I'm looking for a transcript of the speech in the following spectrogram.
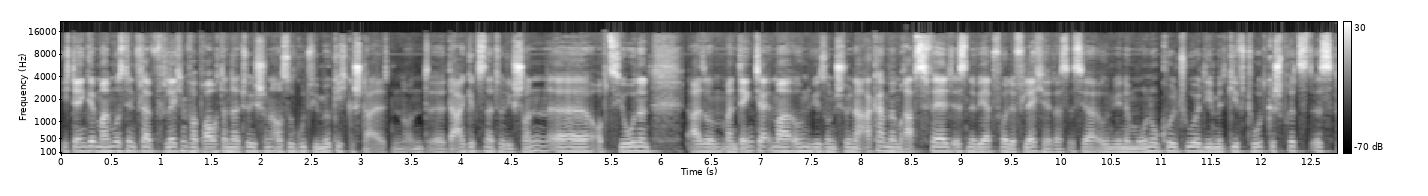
Ich denke, man muss den Fl- Flächenverbrauch dann natürlich schon auch so gut wie möglich gestalten. Und äh, da gibt's natürlich schon äh, Optionen. Also man denkt ja immer irgendwie so ein schöner Acker mit dem Rapsfeld ist eine wertvolle Fläche. Das ist ja irgendwie eine Monokultur, die mit Gift totgespritzt ist.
